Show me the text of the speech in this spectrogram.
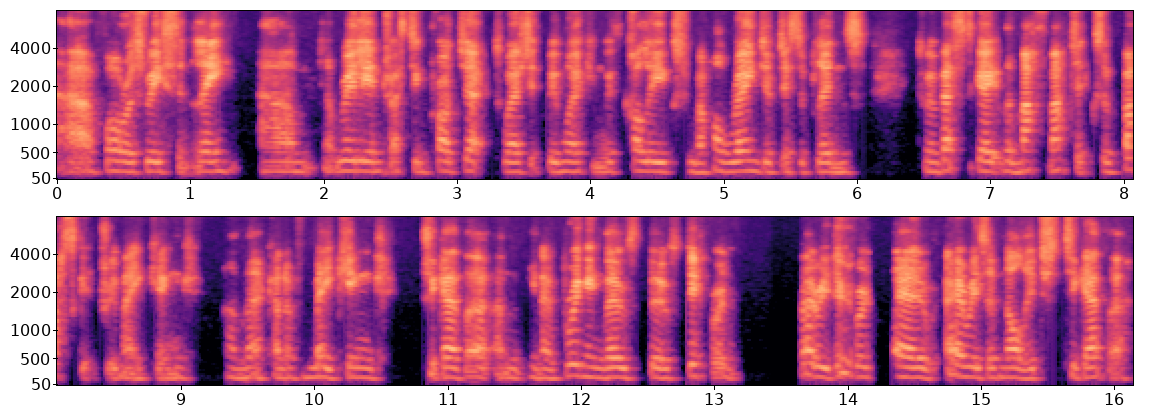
uh, for us recently, um, a really interesting project where she'd been working with colleagues from a whole range of disciplines to investigate the mathematics of basketry making and their kind of making together and you know bringing those those different very different areas of knowledge together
